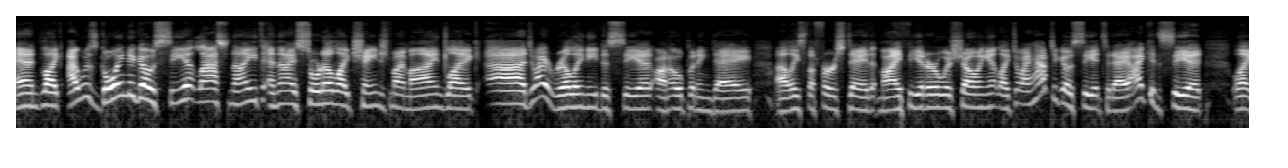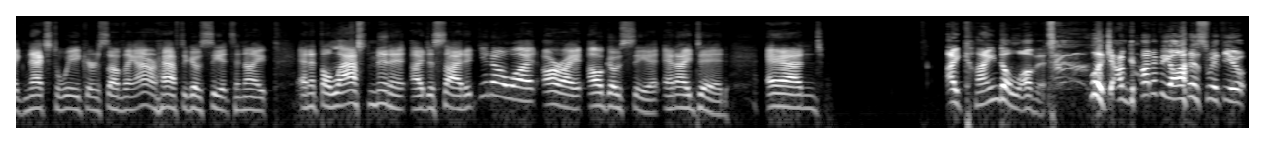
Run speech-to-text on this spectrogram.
and like I was going to go see it last night, and then I sort of like changed my mind. Like, uh, do I really need to see it on opening day? Uh, at least the first day that my theater was showing it. Like, do I have to go see it today? I could see it like next week or something. I don't have to go see it tonight. And at the last minute, I decided, you know what? All right, I'll go see it, and I did and I kind of love it. like, I'm gonna be honest with you.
